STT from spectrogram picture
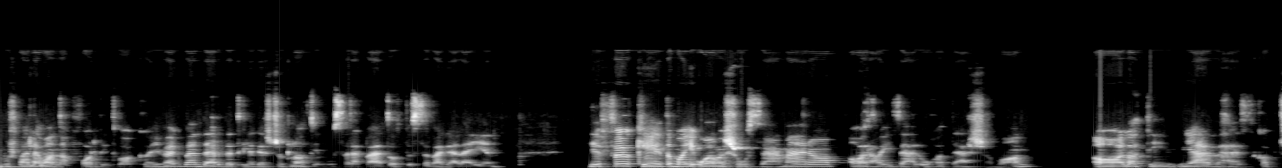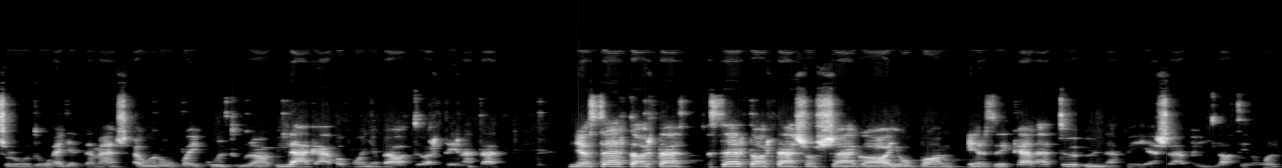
most már le vannak fordítva a könyvekben, de eredetileg ez csak latinul szerepelt ott a szöveg elején. Ugye főként a mai olvasó számára arhaizáló hatása van, a latin nyelvhez kapcsolódó egyetemes európai kultúra világába vonja be a történetet. Ugye a szertartás, szertartásossága jobban érzékelhető, ünnepélyesebb így latinul.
